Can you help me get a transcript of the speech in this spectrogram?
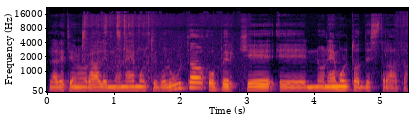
la rete neurale non è molto evoluta o perché eh, non è molto addestrata?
